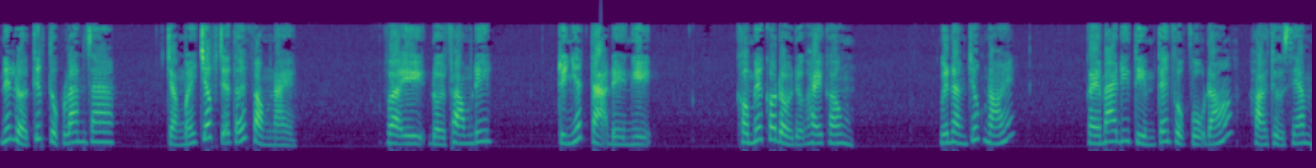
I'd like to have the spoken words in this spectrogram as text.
Nếu lửa tiếp tục lan ra, chẳng mấy chốc sẽ tới phòng này. Vậy đổi phòng đi. Trình nhất tạ đề nghị. Không biết có đổi được hay không? Nguyễn nam trúc nói. Ngày mai đi tìm tên phục vụ đó, hỏi thử xem.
